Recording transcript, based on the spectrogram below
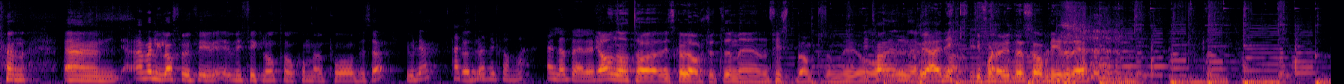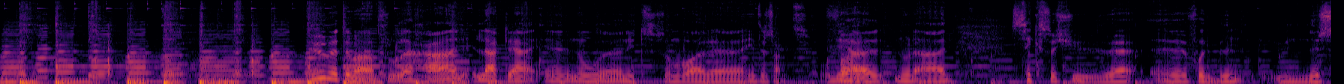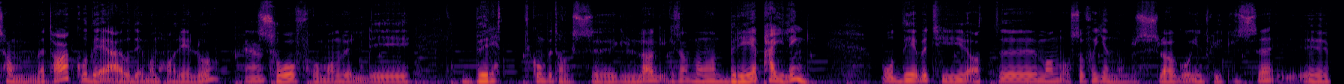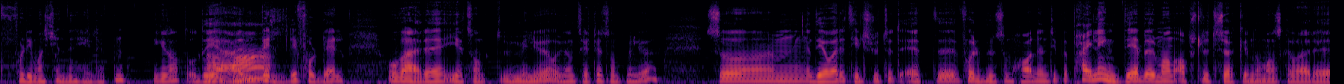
Men eh, jeg er veldig glad for at vi, vi fikk lov til å komme på besøk. Julie? Takk for at jeg fikk komme. Eller at dere Ja, nå tar, vi skal vi avslutte med en fistbump. Som vi, jo, Vi en- når vi er riktig fornøyde, så blir det det. Du, vet du hva, Frode. Her lærte jeg eh, noe nytt som var eh, interessant. Og det er når det er 26 eh, forbund under samme tak, og det er jo det man har i LO, Ja. så får man veldig bredt kompetansegrunnlag. ikke sant? Man har bred peiling. Og det betyr at uh, man også får gjennomslag og innflytelse uh, fordi man kjenner helheten. Ikke sant? Og det er en veldig fordel å være i et sånt miljø, organisert i et sånt miljø. Så um, det å være tilsluttet et uh, forbund som har den type peiling, det bør man absolutt søke når man skal være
